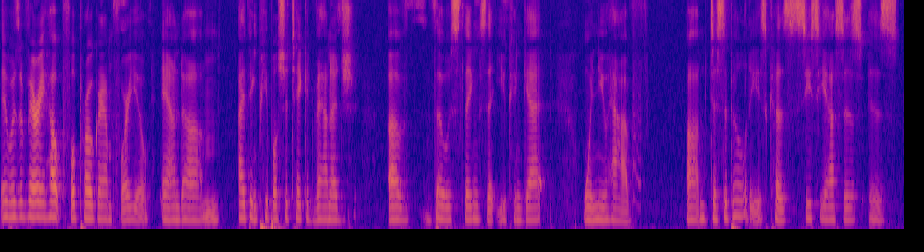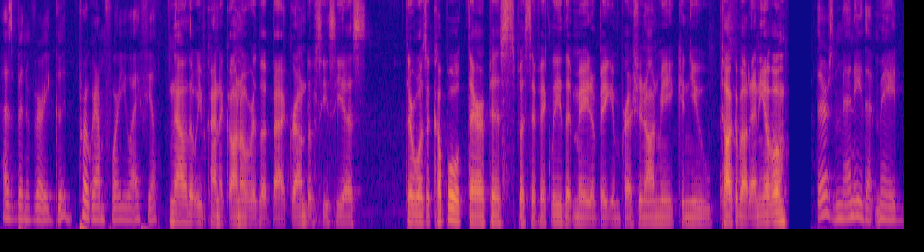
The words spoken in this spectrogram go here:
It was a very helpful program for you, and um, I think people should take advantage of those things that you can get when you have um, disabilities because CCS is, is has been a very good program for you. I feel. Now that we've kind of gone over the background of CCS, there was a couple therapists specifically that made a big impression on me. Can you talk about any of them? There's many that made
